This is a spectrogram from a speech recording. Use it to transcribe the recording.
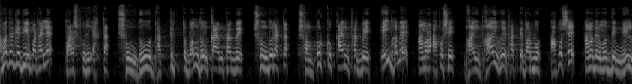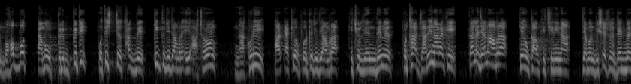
আমাদেরকে দিয়ে পাঠাইলে পারস্পরিক একটা সুন্দর ভ্রাতৃত্ব বন্ধন কায়েম থাকবে, সুন্দর একটা সম্পর্ক কায়েম থাকবে। এইভাবে আমরা আপোষে ভাই ভাই হয়ে থাকতে পারব। আপোষে আমাদের মধ্যে মিল, মহব্বত এবং প্রেম প্রীতি প্রতিষ্ঠিত থাকবে। কিন্তু যদি আমরা এই আচরণ না করি আর একে অপরকে যদি আমরা কিছু লেনদেনের প্রথা জারি না রাখি, তাহলে যেন আমরা কেউ কাউকে চিনি না। যেমন বিশেষ করে দেখবেন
